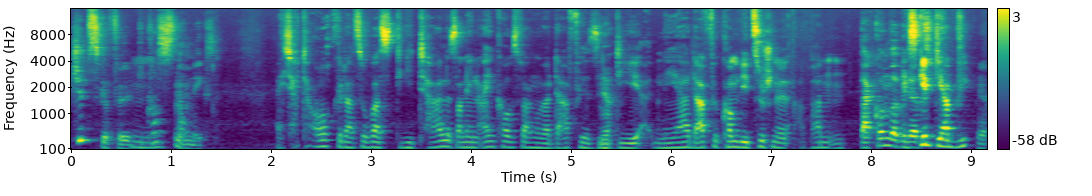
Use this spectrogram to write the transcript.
Chips gefüllt. Mhm. Die kosten noch nichts. Ich hatte auch gedacht, sowas Digitales an den Einkaufswagen, aber dafür sind Ja. die, naja, dafür kommen die zu schnell abhanden. Da kommen wir wieder Es gibt ja, wie, Ja.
